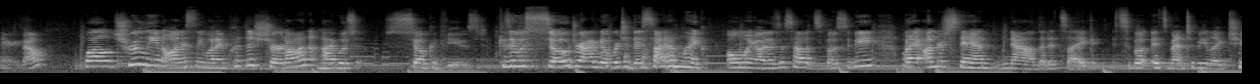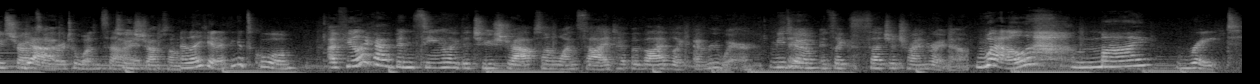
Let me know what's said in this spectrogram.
There you go. Well, truly and honestly, when I put this shirt on, I was so confused. Because it was so dragged over to this side, I'm like, oh my god, is this how it's supposed to be? But I understand now that it's like, it's, it's meant to be like two straps Yeah. over to one side. Two straps on. I like it, I think it's cool. I feel like I've been seeing like the two straps on one side type of vibe like everywhere. Me too It's like such a trend right now. Well, my rate.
